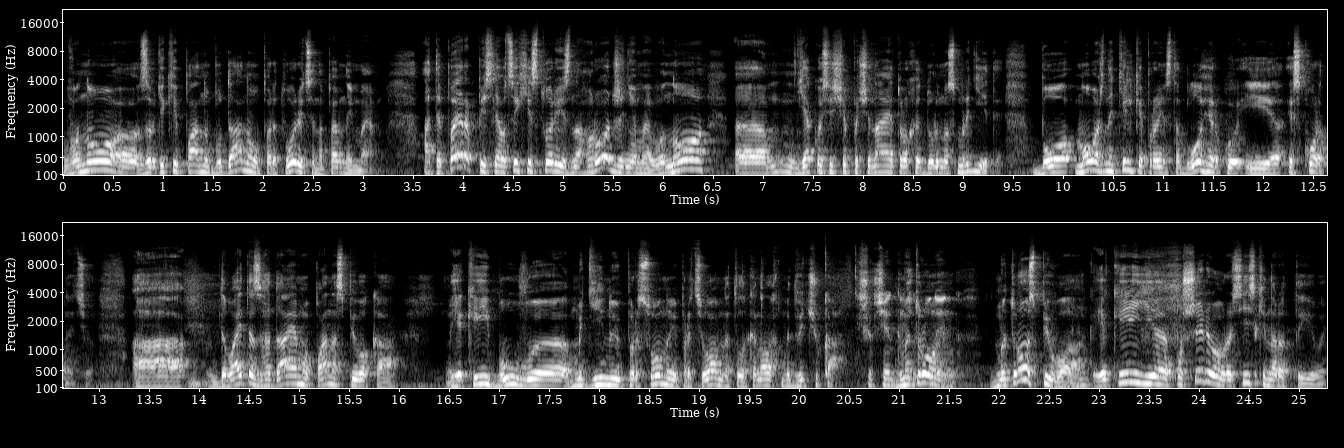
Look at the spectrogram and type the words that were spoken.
воно е, завдяки пану Буданову перетворюється на певний мем. А тепер, після оцих історій з нагородженнями, воно е, якось ще починає трохи дурно смердіти. Бо мова ж не тільки про інстаблогерку і ескортницю. А давайте згадаємо пана співака. Який був е, медійною персоною, і працював на телеканалах Медведчука. Шевченко Дмитро. Дмитро Співак, який е, поширював російські наративи,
